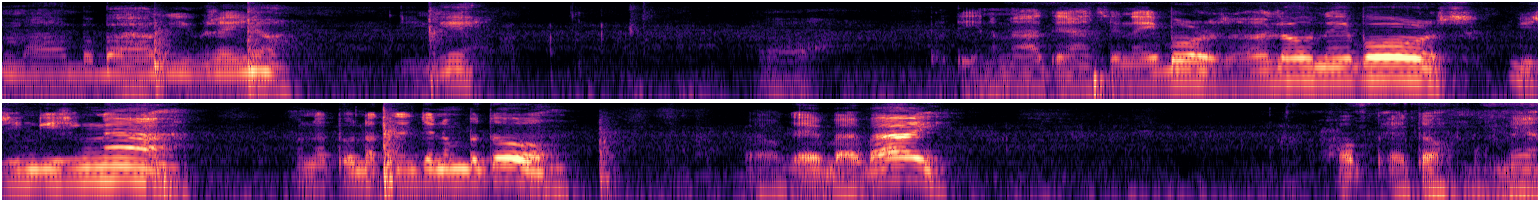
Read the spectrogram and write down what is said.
mababahagi ko sa inyo. Sige. Oh. Pati naman natin yan si neighbors. Hello neighbors. Gising-gising na. Unat-unat na dyan ang bato. Okay, bye-bye. Hop, eto. Mamaya.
